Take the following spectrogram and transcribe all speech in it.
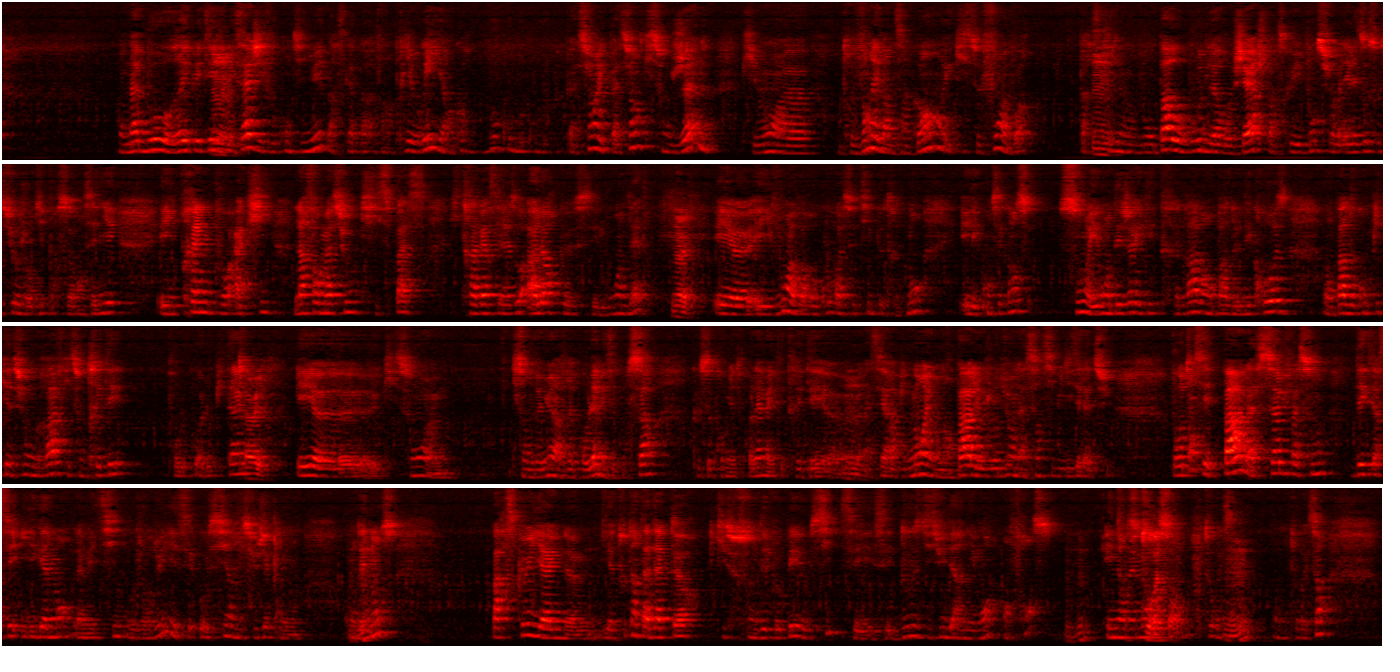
on a beau répéter les Mhm. messages, il faut continuer parce qu'à part- enfin, a priori, il y a encore beaucoup, beaucoup, beaucoup de patients et de patientes qui sont jeunes, qui ont euh, entre 20 et 25 ans et qui se font avoir parce Mhm. qu'ils ne vont pas au bout de leur recherche, parce qu'ils vont sur les réseaux sociaux aujourd'hui pour se renseigner et ils prennent pour acquis l'information qui se passe, qui traverse les réseaux, alors que c'est loin de l'être. Ouais. Et, euh, et ils vont avoir recours à ce type de traitement. Et les conséquences sont et ont déjà été très graves. On parle de nécrose, on parle de complications graves qui sont traitées, pour le coup, à l'hôpital, Ah oui. et euh, qui, sont, euh, qui sont devenues un vrai problème. Et c'est pour ça que ce premier problème a été traité euh, Mm. assez rapidement, et on en parle, et aujourd'hui, on a sensibilisé là-dessus. Pour autant, c'est pas la seule façon d'exercer illégalement la médecine aujourd'hui, et c'est aussi un des sujets qu'on Mhm. dénonce, parce qu'il y, a une- il y a tout un tas d'acteurs qui se sont développés aussi ces, ces 12-18 derniers mois en France, Mhm. énormément. C'est tout récent. Tout récent, Mhm. tout récent.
